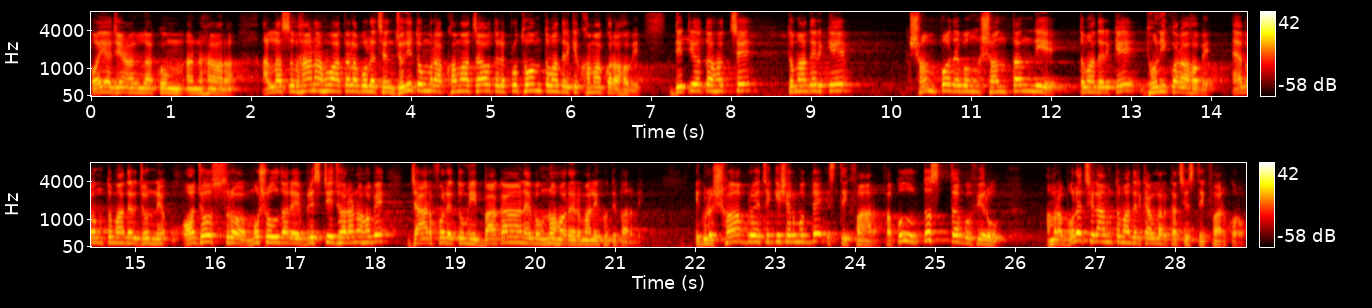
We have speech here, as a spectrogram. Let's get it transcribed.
ويجعل لكم أنهارا আল্লাহ সুবহানাহু ওয়া তাআলা বলেছেন যদি তোমরা ক্ষমা চাও তাহলে প্রথম তোমাদেরকে ক্ষমা করা হবে দ্বিতীয়ত হচ্ছে তোমাদেরকে সম্পদ এবং সন্তান দিয়ে তোমাদেরকে ধনী করা হবে এবং তোমাদের জন্য অজস্র মুসলদারে বৃষ্টি ঝরানো হবে, যার ফলে তুমি বাগান এবং নহরের মালিক হতে পারবে। এগুলো সব রয়েছে কিসের মধ্যে? ইস্তিকফার ফকুল ফাকুল তস্তাগফিরু। আমরা বলেছিলাম তোমাদেরকে আল্লাহর কাছে ইস্তিকফার করো।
